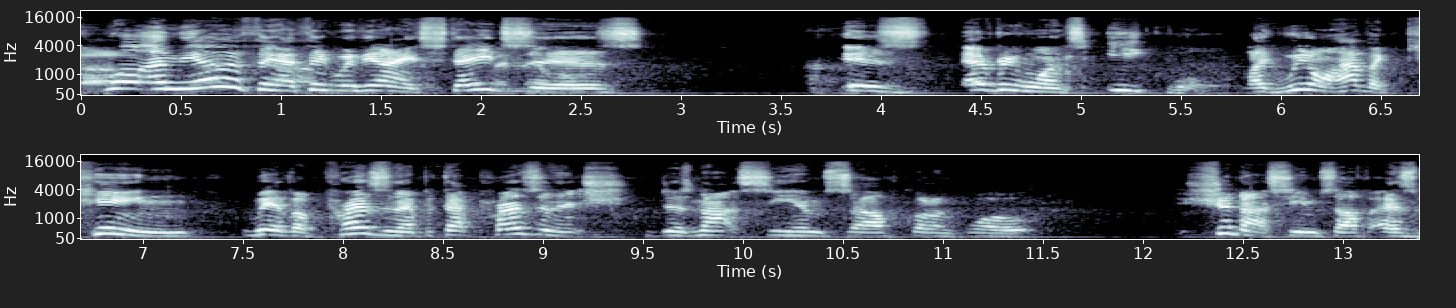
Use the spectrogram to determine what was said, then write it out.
uh, well, and the other thing I think with the United States benevolent. is is everyone's equal. Like we don't have a king, we have a president, but that president sh- does not see himself, quote unquote, should not see himself as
